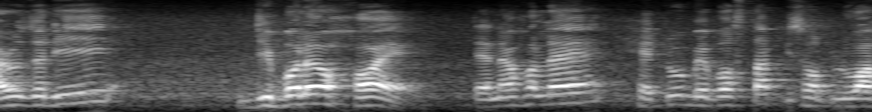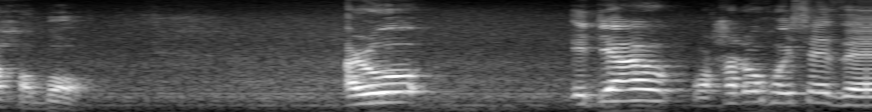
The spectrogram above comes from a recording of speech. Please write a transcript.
আৰু যদি দিবলৈ হয় তেনেহ'লে সেইটো ব্যৱস্থা পিছত লোৱা হ'ব। আৰু এতিয়া কথাটো হৈছে যে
